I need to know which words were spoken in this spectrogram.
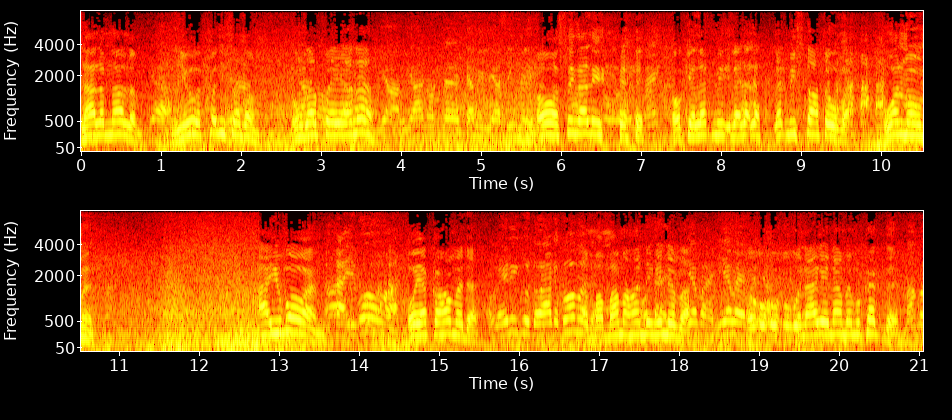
nalam nalam. You ekpadi sagam. Ungal Payana? Eh, yeah, we are not uh, eh, Tamil, we are Singhali. Oh, Singhali. Eh. Okay, let me let, let, let me start over. One moment. Are you born? Are you born? Ayubowan. Ayubowan. Oya Kahamada. Oh, very good. Oh, Oya Kahamada. Uh, mama handing in the back. Unage oh, name mukakda. Mama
